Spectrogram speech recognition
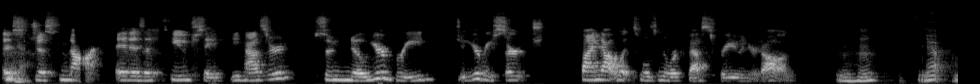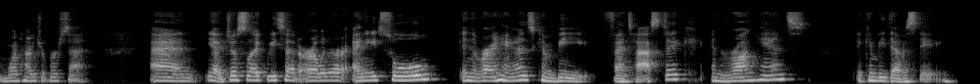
It's yeah. just not. It is a huge safety hazard. So know your breed, do your research, find out what tools going to work best for you and your dog. Mm-hmm. Yep, 100%. And yeah, just like we said earlier, any tool in the right hands can be fantastic. In the wrong hands, it can be devastating.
